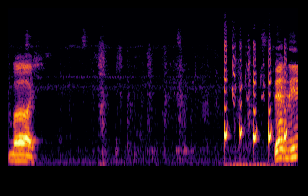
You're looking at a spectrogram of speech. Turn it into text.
બસ. સેમની?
